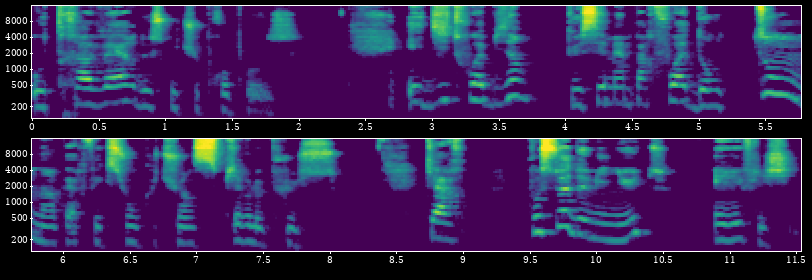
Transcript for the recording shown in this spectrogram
au travers de ce que tu proposes? Et dis-toi bien que c'est même parfois dans ton imperfection que tu inspires le plus. Car pose-toi deux minutes et réfléchis.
